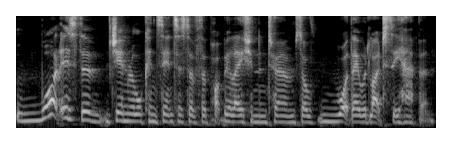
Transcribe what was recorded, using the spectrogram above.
What is the general consensus of the population in terms of what they would like to see happen?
